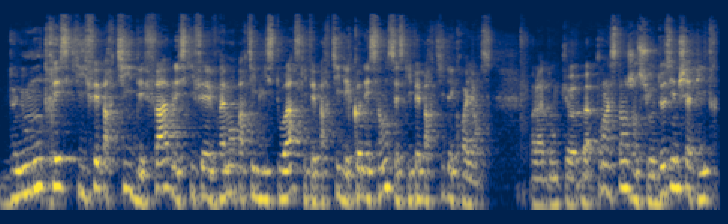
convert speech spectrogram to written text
de nous montrer ce qui fait partie des fables et ce qui fait vraiment partie de l'histoire, ce qui fait partie des connaissances et ce qui fait partie des croyances. Voilà, donc euh, bah, pour l'instant, j'en suis au deuxième chapitre.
